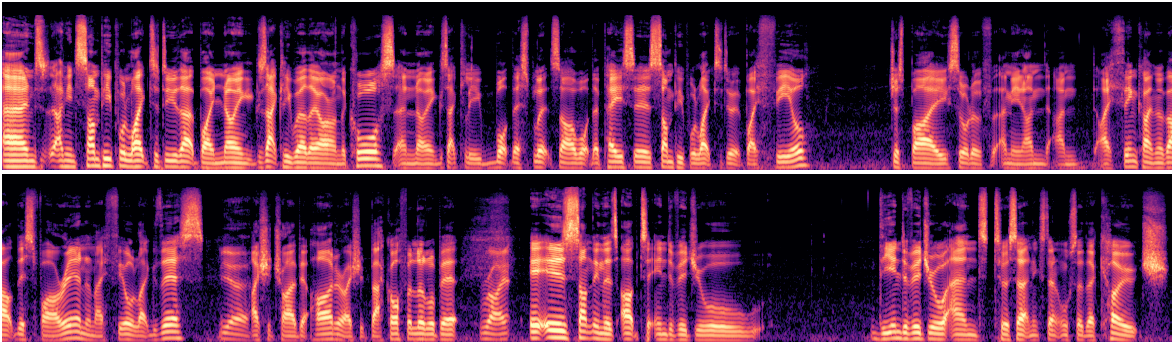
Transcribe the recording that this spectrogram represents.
And I mean, some people like to do that by knowing exactly where they are on the course and knowing exactly what their splits are, what their pace is. Some people like to do it by feel, just by sort of. I mean, I'm, I'm, I think I'm about this far in, and I feel like this. Yeah. I should try a bit harder. I should back off a little bit. right. It is something that's up to individual, the individual, and to a certain extent also their coach,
